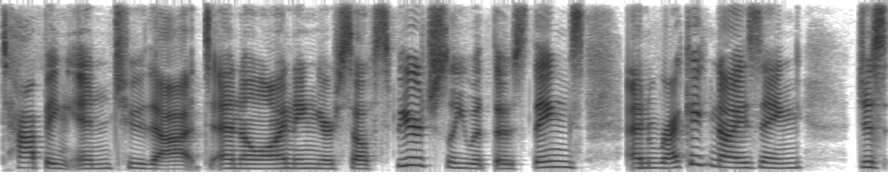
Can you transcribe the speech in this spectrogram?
tapping into that and aligning yourself spiritually with those things and recognizing just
